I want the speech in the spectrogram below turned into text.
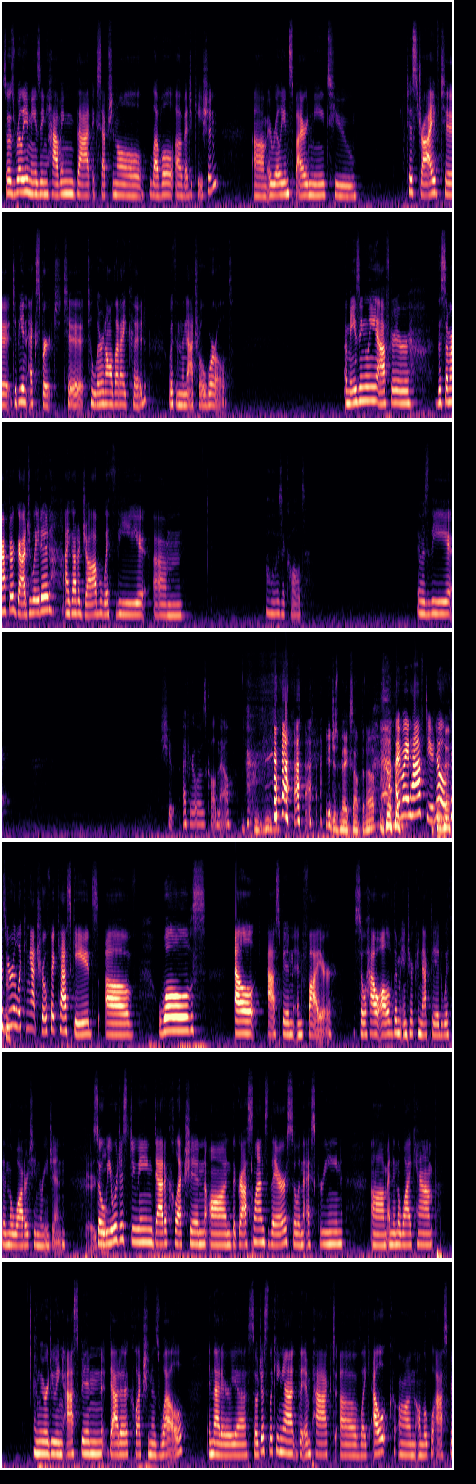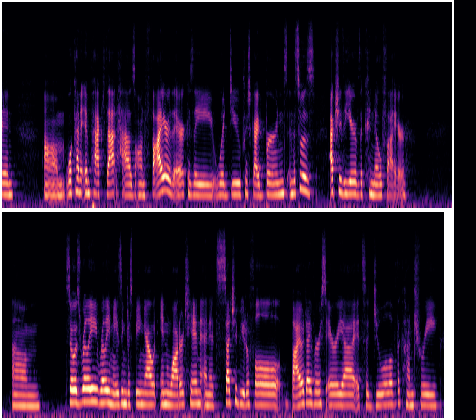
So it was really amazing having that exceptional level of education. Um, it really inspired me to to strive to to be an expert, to to learn all that I could within the natural world. Amazingly, after the summer after I graduated, I got a job with the um, oh, what was it called? It was the shoot, I forget what it was called now. you could just make something up. I might have to. No, because we were looking at trophic cascades of wolves, elk, aspen, and fire. So, how all of them interconnected within the Waterton region. Very so, cool. we were just doing data collection on the grasslands there. So, in the Escarine um, and in the Y Camp. And we were doing aspen data collection as well in that area. So just looking at the impact of like elk on on local aspen, um, what kind of impact that has on fire there because they would do prescribed burns, and this was actually the year of the Kenow fire. Um, so it was really really amazing just being out in Waterton, and it's such a beautiful biodiverse area. It's a jewel of the country.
